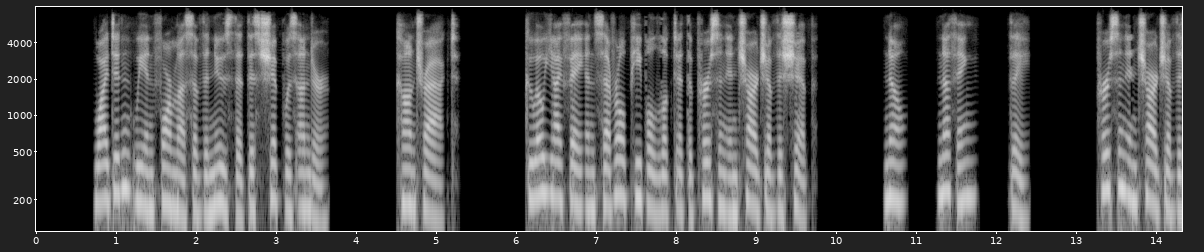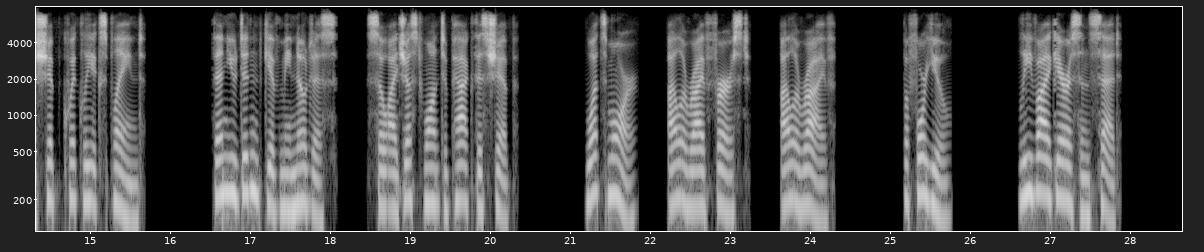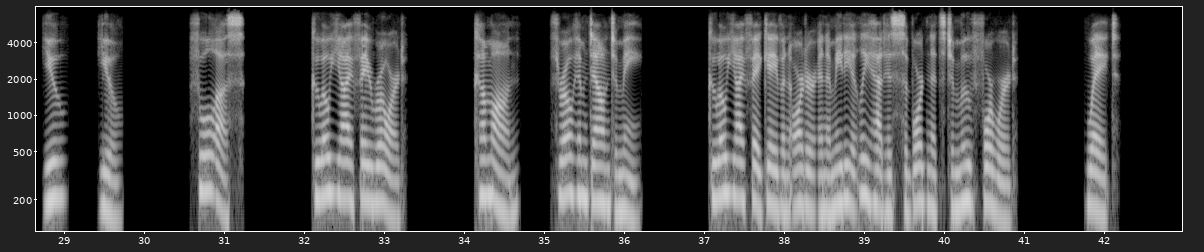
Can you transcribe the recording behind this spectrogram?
Why didn't we inform us of the news that this ship was under contract? Guo Yifei and several people looked at the person in charge of the ship. No, nothing, the person in charge of the ship quickly explained. Then you didn't give me notice, so I just want to pack this ship. What's more, I'll arrive first, I'll arrive. Before you. Levi Garrison said. You, you. Fool us. Guo Yifei roared. Come on, throw him down to me. Guo Yifei gave an order and immediately had his subordinates to move forward. Wait.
